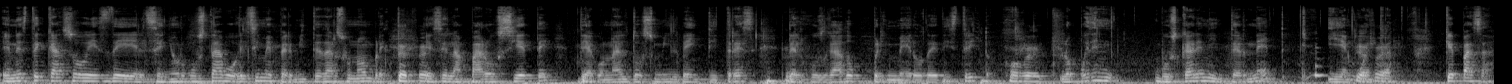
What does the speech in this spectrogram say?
En este caso es del señor Gustavo. Él sí me permite dar su nombre. Perfecto. Es el amparo 7, diagonal 2023, del juzgado primero de distrito. Correcto. Lo pueden buscar en internet y encuentran. ¿Qué pasa?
